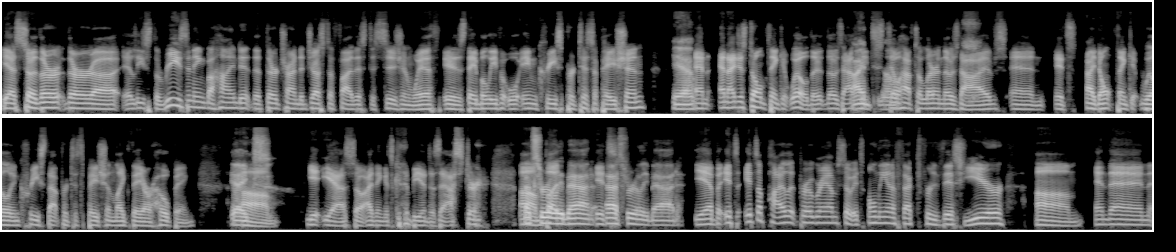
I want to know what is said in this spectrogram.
Yeah, so they're they're uh, at least the reasoning behind it that they're trying to justify this decision with is they believe it will increase participation, Yeah. and and I just don't think it will. Th those athletes still have to learn those dives, and it's I don't think it will increase that participation like they are hoping. Yikes. Um, yeah, yeah, so I think it's going to be a disaster. that's Um, really bad. That's really bad. Yeah, but it's it's a pilot program, so it's only in effect for this year. Um, and then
